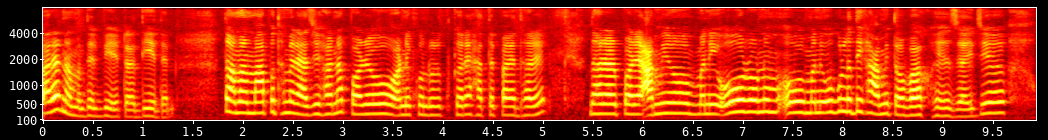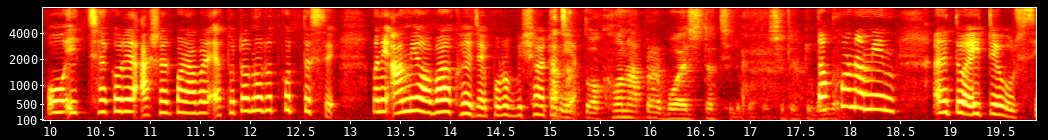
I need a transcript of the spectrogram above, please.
পারেন আমাদের বিয়েটা দিয়ে দেন। তো আমার মা প্রথমে রাজি হয় না পরেও অনেক অনুরোধ করে হাতে পায়ে ধরে। ধরার পরে আমিও মানে ওর অনু ও মানে ওগুলো দেখে আমি তো অবাক হয়ে যাই যে ও ইচ্ছা করে আসার পর আবার এতটা অনুরোধ করতেছে। মানে আমি অবাক হয়ে যাই পুরো বিষয়টা আচ্ছা নিয়ে। তখন আপনার বয়সটা ছিল কত? সেটা একটু তখন আমি তো এইটে উঠছি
